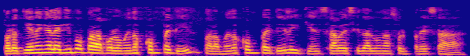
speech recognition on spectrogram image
pero tienen el equipo para por lo menos competir, para lo menos competir y quién sabe si darle una sorpresa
